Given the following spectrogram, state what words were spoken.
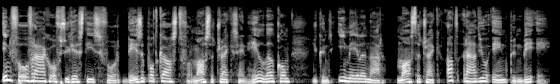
Info, vragen of suggesties voor deze podcast, voor Mastertrack, zijn heel welkom. Je kunt e-mailen naar mastertrack.radio1.be.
